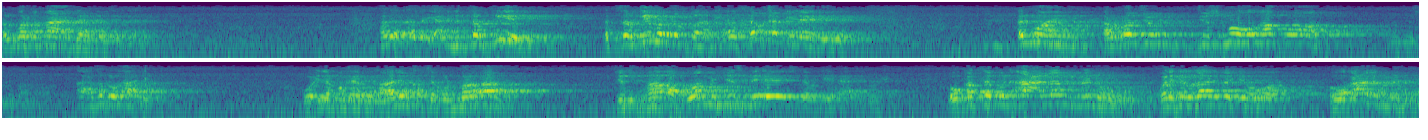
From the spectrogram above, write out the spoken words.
المرأة ما عندها الخزانة هذا هذا يعني في التركيب التركيب الرباني الخلقة الإلهية. المهم الرجل جسمه أقوى من جسم أحسب الغالب. وإذا من غير الغالب قد تكون المرأة جسمها أقوى من جسم إيش زوجها؟ وقد تكون أعلم منه ولكن الغالب إيش هو؟ هو أعلم منه.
